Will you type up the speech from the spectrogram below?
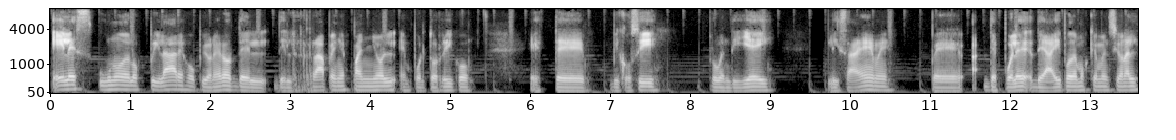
él es uno de los pilares o pioneros del, rap en español en Puerto Rico. Este, Vico C, Rubén DJ, Lisa M. Pues, después de ahí podemos que mencionar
